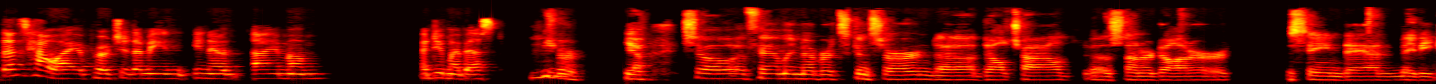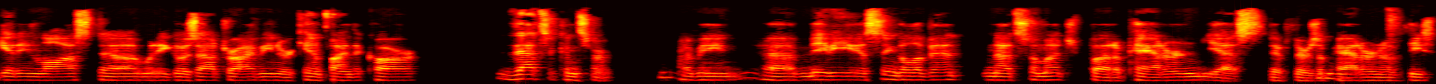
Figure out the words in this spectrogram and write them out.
That's how I approach it. I mean, you know, I'm um, I do my best. sure. Yeah. So a family member is concerned, uh, adult child, uh, son or daughter, seeing dad maybe getting lost uh, when he goes out driving or can't find the car. That's a concern. I mean, uh, maybe a single event, not so much, but a pattern, yes. If there's a mm-hmm. pattern of these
